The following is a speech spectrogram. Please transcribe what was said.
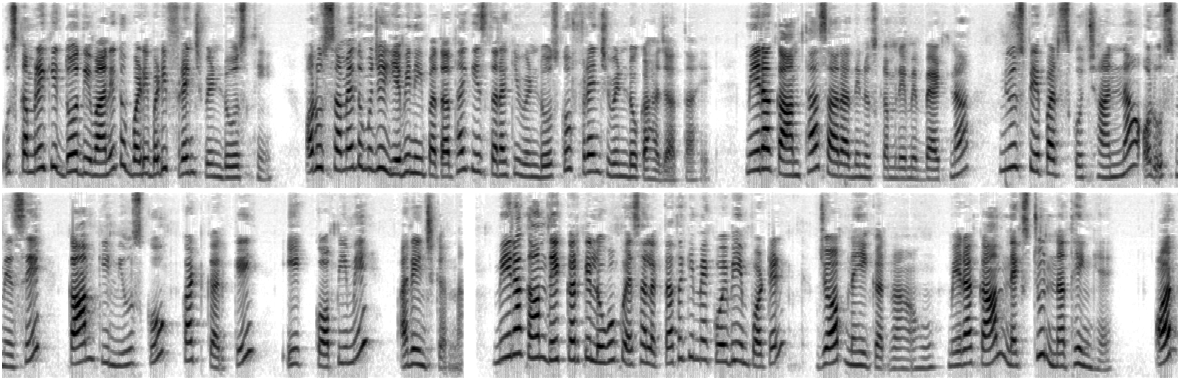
उस कमरे की दो दीवारें तो बड़ी बड़ी फ्रेंच विंडोज़ थीं और उस समय तो मुझे ये भी नहीं पता था कि इस तरह की विंडोज़ को फ्रेंच विंडो कहा जाता है। मेरा काम था सारा दिन उस कमरे में बैठना न्यूज़पेपर्स को छानना और उसमें से काम की न्यूज़ को कट करके एक कॉपी में अरेंज करना। मेरा काम देख करके लोगों को ऐसा लगता था कि मैं कोई भी इम्पोर्टेंट जॉब नहीं कर रहा हूँ। मेरा काम नेक्स्ट टू नथिंग है। और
